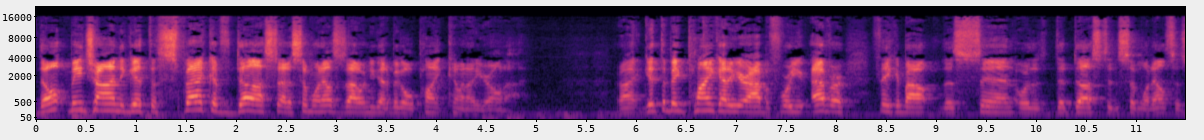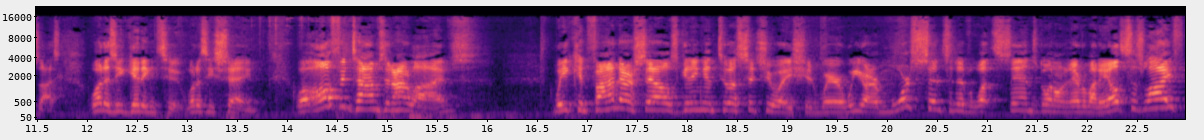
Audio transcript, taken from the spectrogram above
don't be trying to get the speck of dust out of someone else's eye when you got a big old plank coming out of your own eye. Right? Get the big plank out of your eye before you ever think about the sin or the, the dust in someone else's eyes. What is he getting to? What is he saying? Well, oftentimes in our lives, we can find ourselves getting into a situation where we are more sensitive to what sin's going on in everybody else's life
